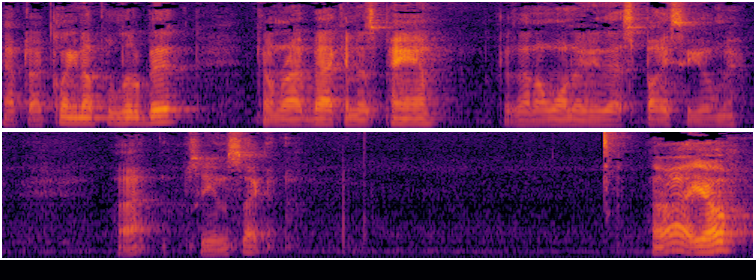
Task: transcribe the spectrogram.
After I clean up a little bit, come right back in this pan because I don't want any of that spicy on there. All right. See you in a second. All right, y'all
